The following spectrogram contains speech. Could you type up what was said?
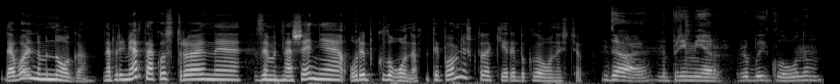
довольно много. Например, так устроены взаимоотношения у рыб-клоунов. Ты помнишь, кто такие рыбы-клоуны, Степ? Да, например, рыбой-клоуном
